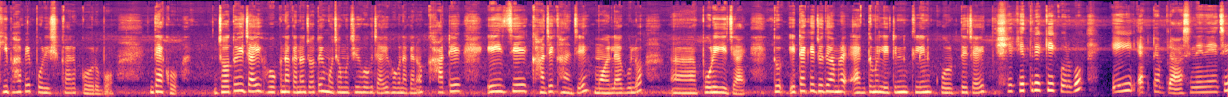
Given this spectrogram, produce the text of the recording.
কীভাবে পরিষ্কার করব। দেখো যতই যাই হোক না কেন, যতই মোছামুছি হোক, যাই হোক না কেন, খাটে এই যে খাঁজে খাঁজে ময়লাগুলো পড়েই যায়। তো এটাকে যদি আমরা একদমই লিটিন ক্লিন করতে চাই, সেক্ষেত্রে কী করব? এই একটা ব্রাশ নিয়ে নিয়েছি,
